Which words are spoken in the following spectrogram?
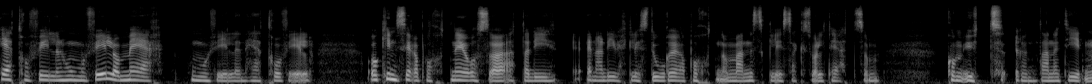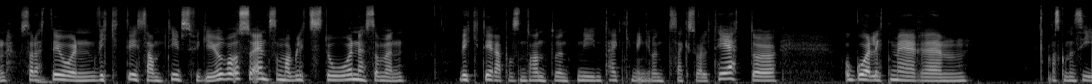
heterofil enn homofil og mer homofil enn heterofil. Og Kinsey-rapporten er jo også av de, en av de virkelig store rapportene om menneskelig seksualitet som kom ut rundt denne tiden. Så dette er jo en viktig samtidsfigur, og også en som har blitt stående som en viktig representant rundt nytenkning rundt seksualitet. og å gå litt mer hva skal man si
